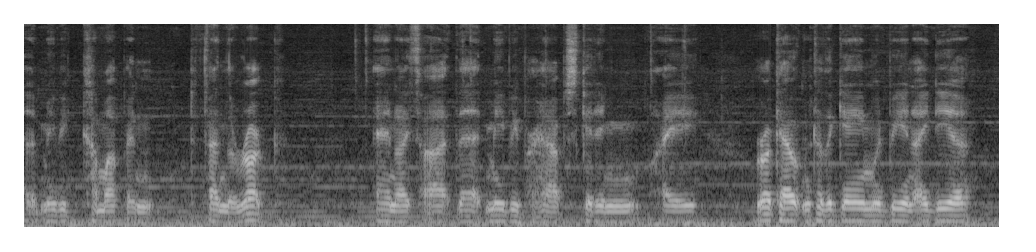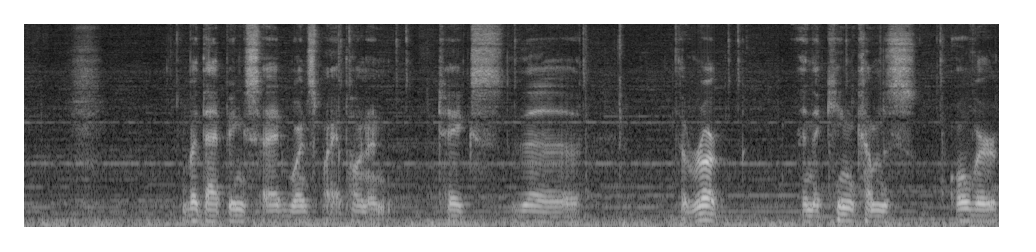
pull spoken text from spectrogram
to maybe come up and defend the rook. And I thought that maybe perhaps getting my rook out into the game would be an idea. But that being said, once my opponent takes the the rook and the king comes over,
